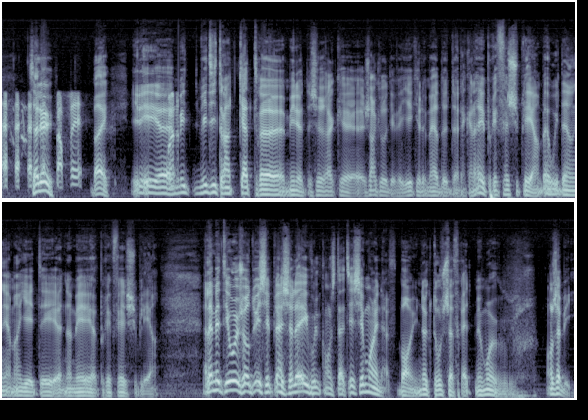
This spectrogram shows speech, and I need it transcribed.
Salut. Parfait. Bye. Il est euh, mi- midi 34 euh, minutes. M. Jacques, euh, Jean-Claude Éveillé, qui est le maire de Donnacona, et préfet suppléant. Ben oui, dernièrement, il a été euh, nommé euh, préfet suppléant. À la météo aujourd'hui, c'est plein soleil, vous le constatez, c'est moins 9. Bon, une octave se frette, mais moi, on s'habille.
